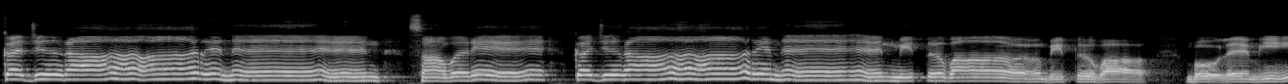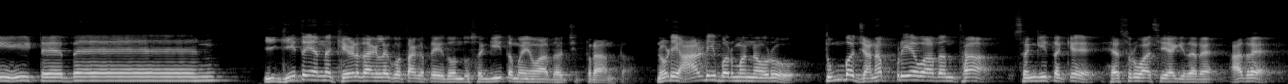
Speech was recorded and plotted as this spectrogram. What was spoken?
கஜராரனன் ಸಾವರೆ கஜராரனன் மித்துவா ಮಿತುವಾ, ಬೋಲೆ ಮೀಟೆಬೆನ್? ಈ ಗೀತೆಯನ್ನು ಕೇಳಿದಾಗಲೇ ಗೊತ್ತಾಗುತ್ತೆ, ಇದೊಂದು ಸಂಗೀತಮಯವಾದ ಚಿತ್ರ ಅಂತ. ನೋಡಿ, ಆರ್ ಡಿ ಬರ್ಮನ್ ಅವರು ತುಂಬ ಜನಪ್ರಿಯವಾದಂಥ ಸಂಗೀತಕ್ಕೆ ಹೆಸರುವಾಸಿಯಾಗಿದ್ದಾರೆ. ಆದರೆ,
